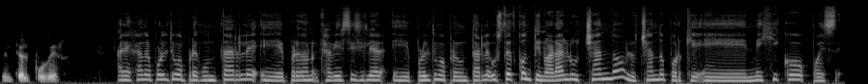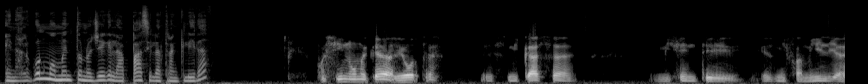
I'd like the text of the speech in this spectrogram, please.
frente al poder. Alejandro, por último preguntarle, eh, perdón, Javier Sicilia, eh, por último preguntarle, ¿usted continuará luchando, luchando porque en México, pues, en algún momento nos llegue la paz y la tranquilidad? Pues sí, no me queda de otra. Es mi casa, mi gente, es mi familia.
